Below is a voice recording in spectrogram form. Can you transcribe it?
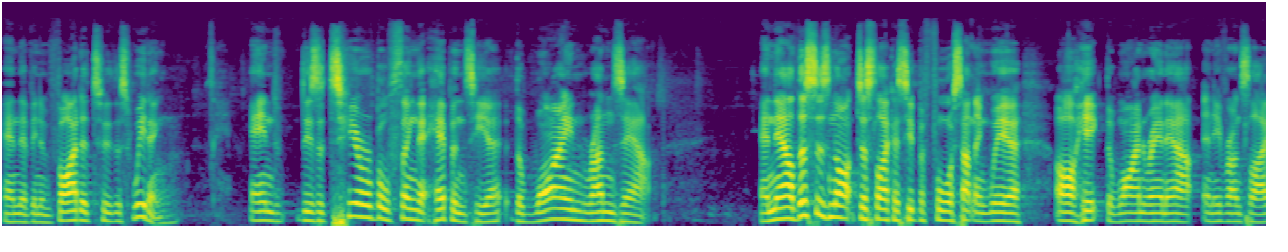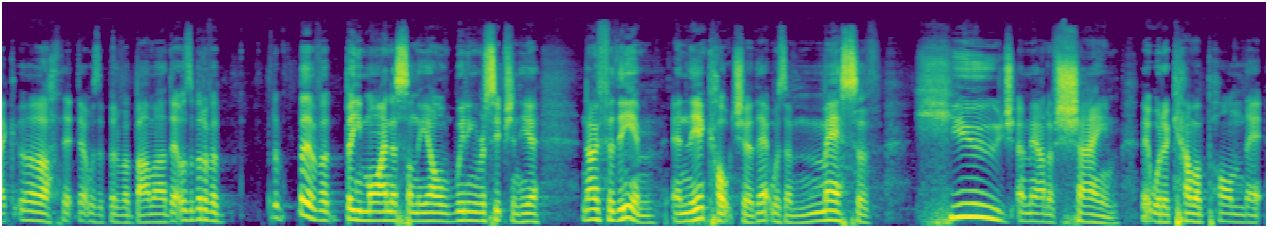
and they've been invited to this wedding. And there's a terrible thing that happens here the wine runs out. And now, this is not just like I said before, something where, oh, heck, the wine ran out, and everyone's like, oh, that, that was a bit of a bummer. That was a bit of a, bit of a B minus on the old wedding reception here. No, for them and their culture, that was a massive, huge amount of shame that would have come upon that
